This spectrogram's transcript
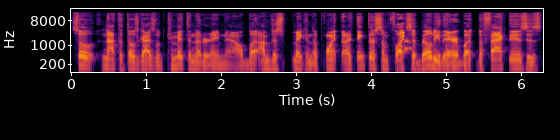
so not that those guys would commit to notre dame now but i'm just making the point that i think there's some flexibility there but the fact is is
